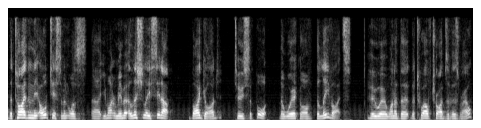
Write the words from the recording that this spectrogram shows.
the tithe in the Old Testament was, uh, you might remember, initially set up by God to support the work of the Levites, who were one of the, the 12 tribes of Israel.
